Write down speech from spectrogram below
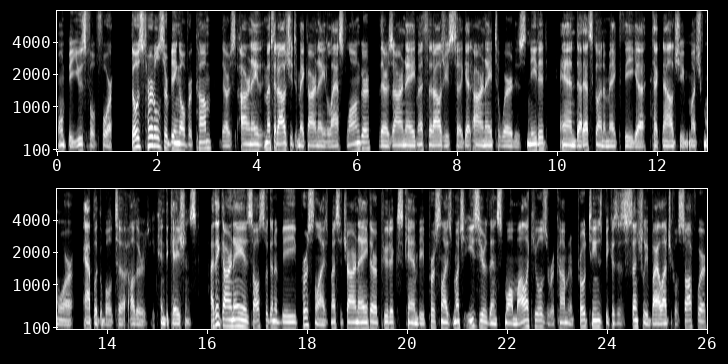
won't be useful for. Those hurdles are being overcome. There's RNA methodology to make RNA last longer. There's RNA methodologies to get RNA to where it is needed. And uh, that's going to make the uh, technology much more applicable to other indications. I think RNA is also going to be personalized. Message RNA therapeutics can be personalized much easier than small molecules or recombinant proteins because it's essentially biological software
